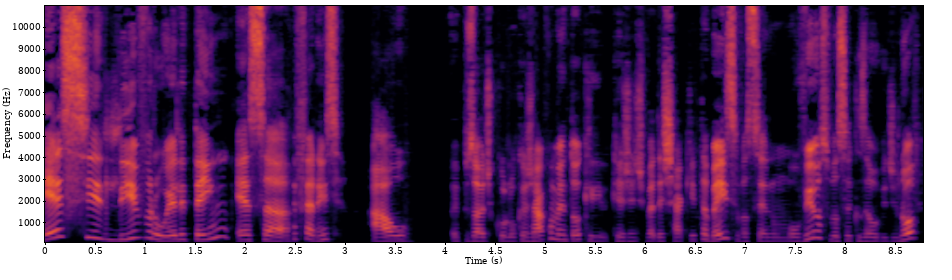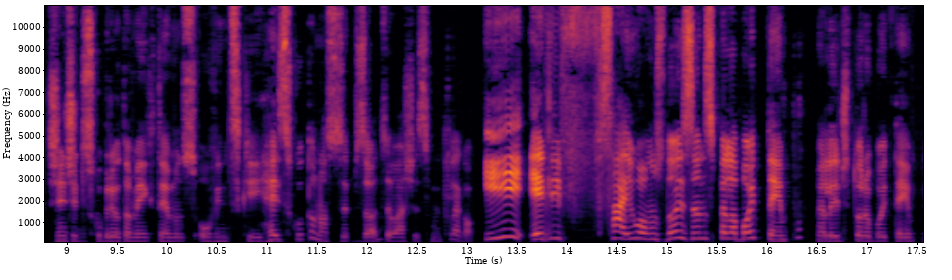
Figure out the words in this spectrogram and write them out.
Esse livro, ele tem essa referência ao episódio que o Lucas já comentou, que, que a gente vai deixar aqui também, se você não ouviu, se você quiser ouvir de novo. A gente descobriu também que temos ouvintes que reescutam nossos episódios, eu acho isso muito legal. E ele saiu há uns dois anos pela Boitempo, pela editora Boitempo,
